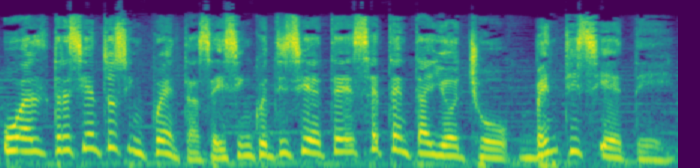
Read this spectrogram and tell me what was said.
o al 350-657-7827.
